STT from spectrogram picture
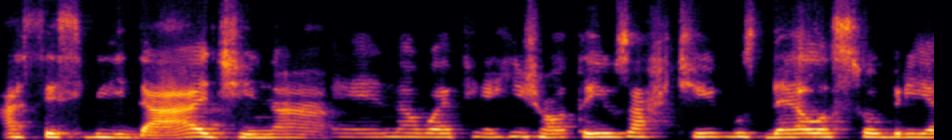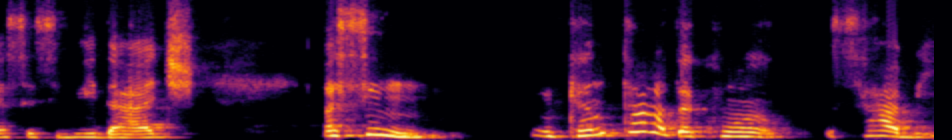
acessibilidade na, é, na UFRJ e os artigos dela sobre acessibilidade. Assim, encantada com, sabe,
